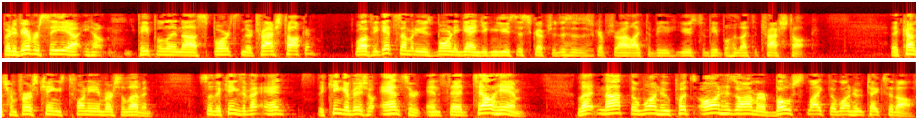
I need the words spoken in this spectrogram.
But if you ever see, uh, you know, people in uh, sports and they're trash talking, well, if you get somebody who's born again, you can use this scripture. This is a scripture I like to be used to people who like to trash talk. It comes from 1 Kings 20 and verse 11. So the, kings of, the king of Israel answered and said, Tell him, let not the one who puts on his armor boast like the one who takes it off.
